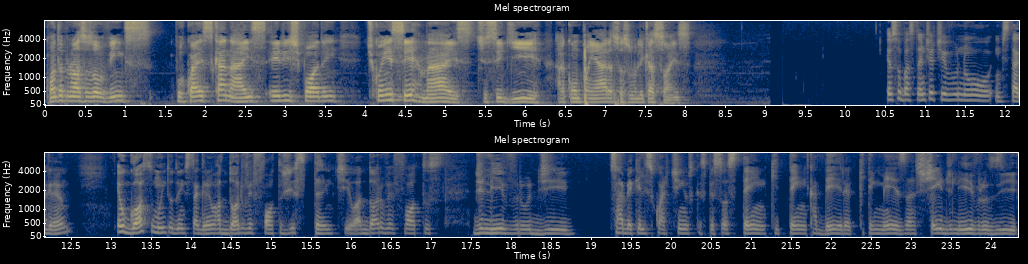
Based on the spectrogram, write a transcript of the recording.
Conta para os nossos ouvintes por quais canais eles podem te conhecer mais, te seguir, acompanhar as suas publicações. Eu sou bastante ativo no Instagram. Eu gosto muito do Instagram, eu adoro ver fotos de estante, eu adoro ver fotos de livro, de sabe aqueles quartinhos que as pessoas têm, que tem cadeira, que tem mesa, cheio de livros e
